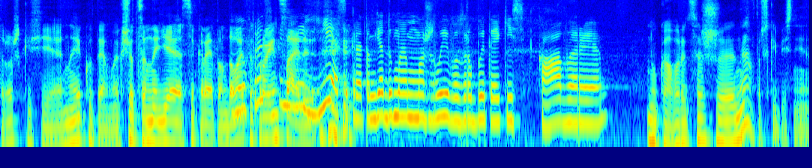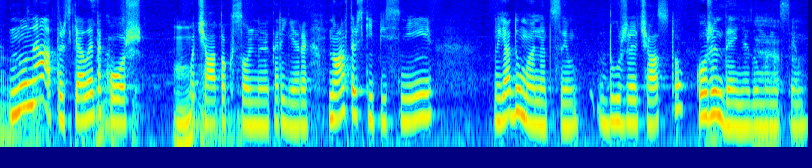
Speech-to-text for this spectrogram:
Трошки ще на яку тему? Якщо це не є секретом, давайте ну, в про інсайди. не є секретом. Я думаю, можливо зробити якісь кавери. Ну, кавери це ж е, не авторські пісні. Ну, не авторські, але також М. початок сольної кар'єри. Ну, авторські пісні, ну я думаю над цим дуже часто. Кожен день я думаю над цим.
